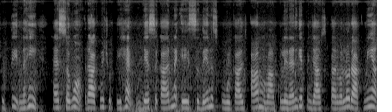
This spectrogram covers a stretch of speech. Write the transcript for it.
ਛੁੱਟੀ ਨਹੀਂ ਹੈ, ਸਗੋਂ ਰਾਖਵੀਂ ਛੁੱਟੀ ਹੈ। ਜਿਸ ਕਾਰਨ ਇਸ ਦਿਨ ਸਕੂਲ, ਕਾਲਜ ਆਮ ਵਾਰ ਖੁੱਲੇ ਰਹਿਣਗੇ। ਪੰਜਾਬ ਸਰਕਾਰ ਵੱਲੋਂ ਰਾਖਵੀਆਂ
